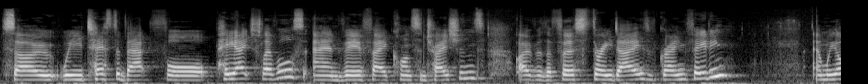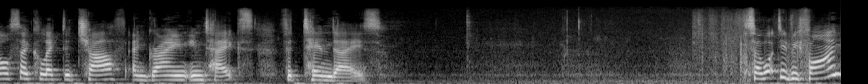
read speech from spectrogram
so we tested that for pH levels and VFA concentrations over the first three days of grain feeding. And we also collected chaff and grain intakes for 10 days. So what did we find?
